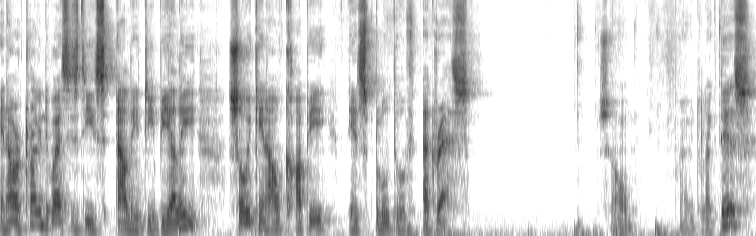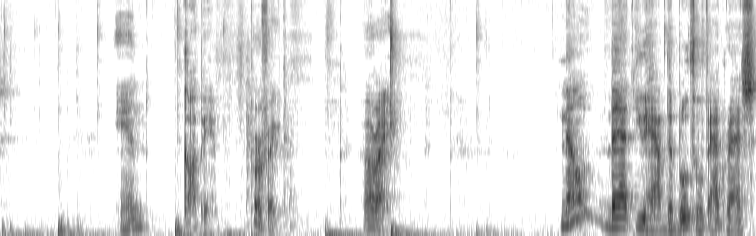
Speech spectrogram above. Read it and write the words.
and our target device is this LED BLE so we can now copy its Bluetooth address. So I will do like this and copy. Perfect. All right. Now that you have the Bluetooth address,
